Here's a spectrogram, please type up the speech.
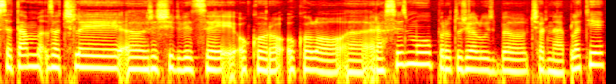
se tam začaly uh, řešit věci i okolo, okolo uh, rasismu, protože Luis byl černé pleti,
